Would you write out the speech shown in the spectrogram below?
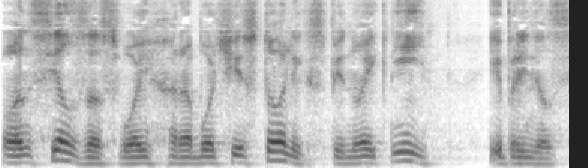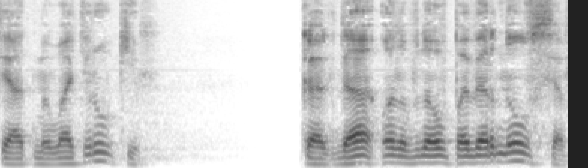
Он сел за свой рабочий столик спиной к ней и принялся отмывать руки. Когда он вновь повернулся,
